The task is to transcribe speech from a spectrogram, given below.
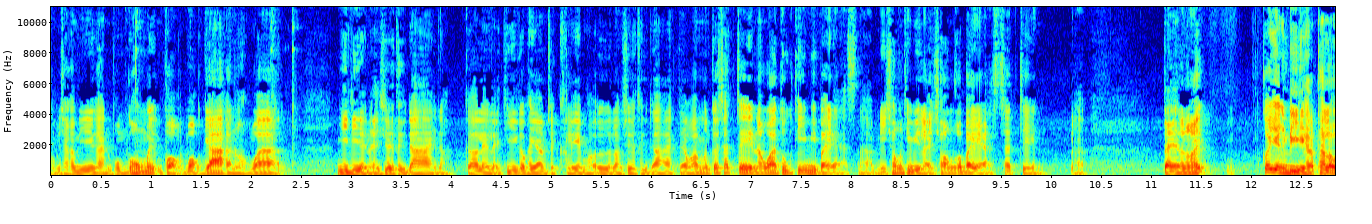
ผมใช้คำนี้กัน ผมก็คงไม่บอกบอกยากกันเนาะว่า media ไหนเชื่อถือได้นะก็หลาย ๆ ที่ก็พยายามจะเคลมว่าเออเราเชื่อถือได้ แต่ว่ามันก็ชัดเจนนะว่าทุกที่มี bias นะครับมีช่องทีวีหลายช่องก็ bias ชัดเจนนะแต่อย่างน้อยก็ยังดีครับถ้าเรา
